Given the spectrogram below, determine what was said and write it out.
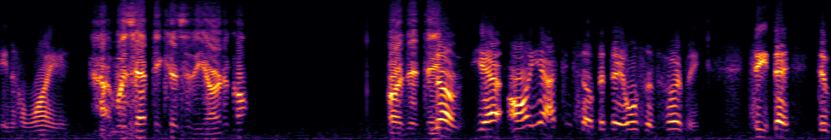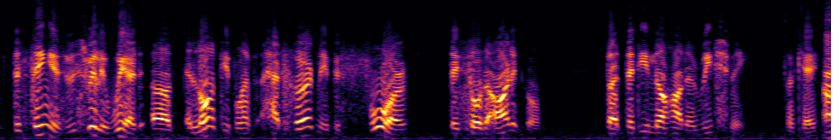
in Hawaii. Was that because of the article? Or that they... No, yeah, oh yeah, I think so. But they also have heard me. See, the the, the thing is, it's really weird. Uh, a lot of people have had heard me before they saw the article, but they didn't know how to reach me. Okay. Or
